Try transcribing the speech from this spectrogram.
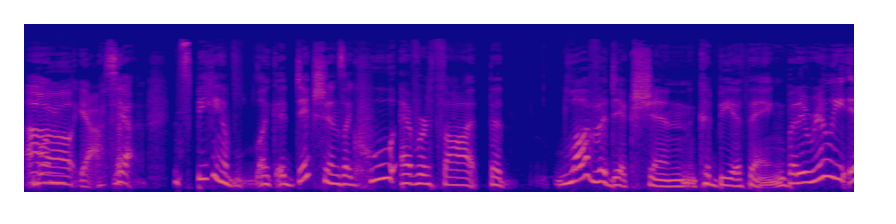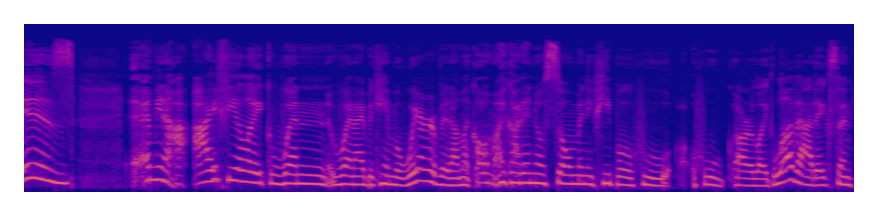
Um, well, yeah. So, yeah. Speaking of like addictions, like who ever thought that love addiction could be a thing? But it really is. I mean, I, I feel like when when I became aware of it, I'm like, oh my god, I know so many people who who are like love addicts, and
